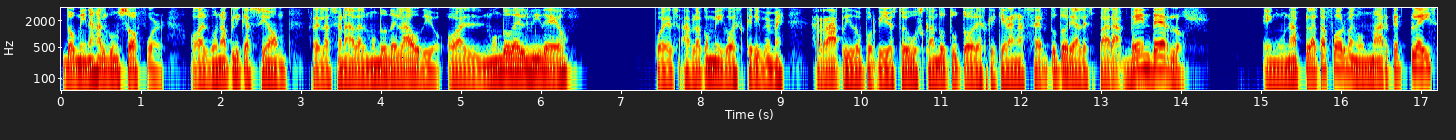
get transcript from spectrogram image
dominas algún software o alguna aplicación relacionada al mundo del audio o al mundo del video, pues habla conmigo, escríbeme rápido porque yo estoy buscando tutores que quieran hacer tutoriales para venderlos en una plataforma, en un marketplace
